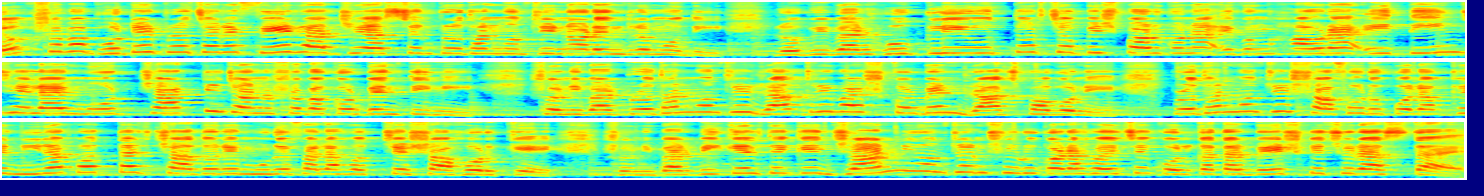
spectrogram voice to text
লোকসভা ভোটের প্রচারে ফের রাজ্যে আসছেন প্রধানমন্ত্রী নরেন্দ্র মোদী। রবিবার হুগলি, উত্তর চব্বিশ পরগনা এবং হাওড়া এই তিন জেলায় মোট চারটি জনসভা করবেন তিনি। শনিবার প্রধানমন্ত্রী রাত্রিবাস করবেন রাজভবনে। প্রধানমন্ত্রীর সফর উপলক্ষে নিরাপত্তার চাদরে মুড়ে ফেলা হচ্ছে শহরকে। শনিবার বিকেল থেকে যান নিয়ন্ত্রণ শুরু করা হয়েছে কলকাতার বেশ কিছু রাস্তায়।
